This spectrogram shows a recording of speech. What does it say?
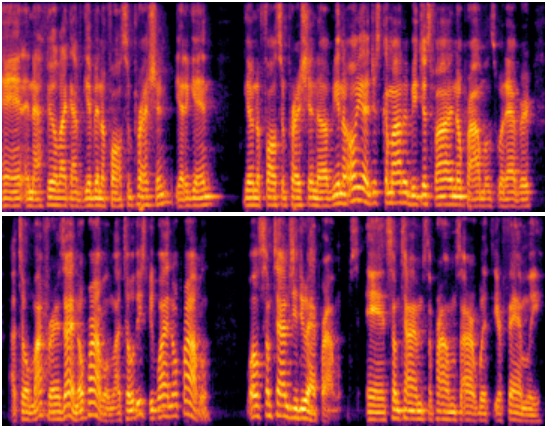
And, and I feel like I've given a false impression yet again, given a false impression of, you know, oh yeah, just come out and be just fine, no problems, whatever. I told my friends I had no problem. I told these people I had no problem. Well, sometimes you do have problems. And sometimes the problems are with your family,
